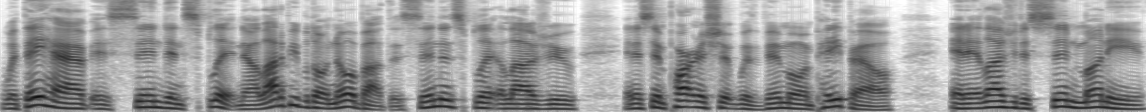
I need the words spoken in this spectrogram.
what they have is send and split. Now, a lot of people don't know about this. Send and split allows you, and it's in partnership with Venmo and PayPal, and it allows you to send money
